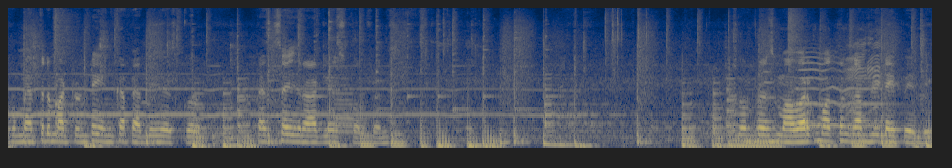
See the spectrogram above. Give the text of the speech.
ఒక మెత్తడి మట్టి ఉంటే ఇంకా పెద్దవి వేసుకోవాలి. పెద్ద సైజు రాడ్లు వేసుకోవాలి ఫ్రెండ్స్. చూడండి ఫ్రెండ్స్ మా వర్క్ మొత్తం కంప్లీట్ అయిపోయింది.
